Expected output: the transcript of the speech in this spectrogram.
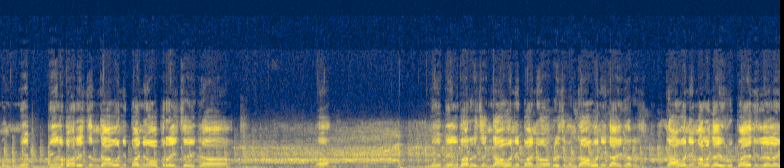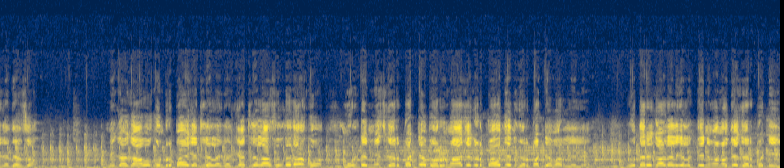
मग मी बिल भरायचं आणि गावाने पाणी वापरायचं आहे का? हा? मी बिल भरायचं गावाने पाणी वापरायचं मग गावाने काय करायचं? गावाने मला काही रुपया दिलेला आहे का त्याचं? मी का गावाकडून रुपया घेतलेला आहे का? घेतलेला असेल तर दाखवा. उलट मीच घरपट्ट्या भरून माझ्याकडे पावतात घरपट्ट्या भरलेल्या उतारे काढायला गेलं त्याने म्हणवते घरपट्टी.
